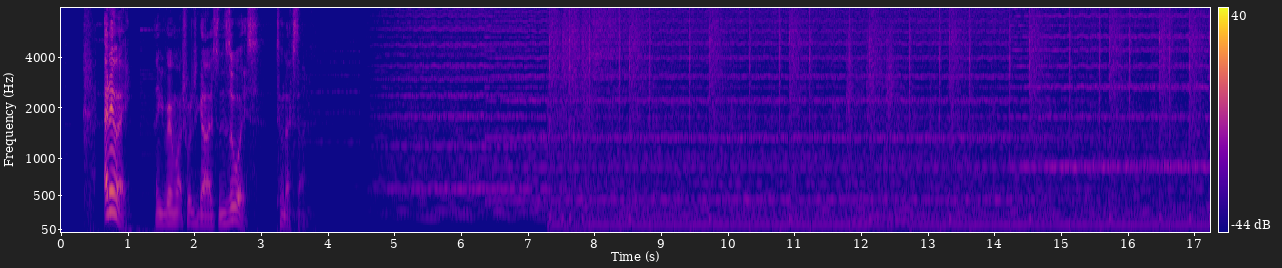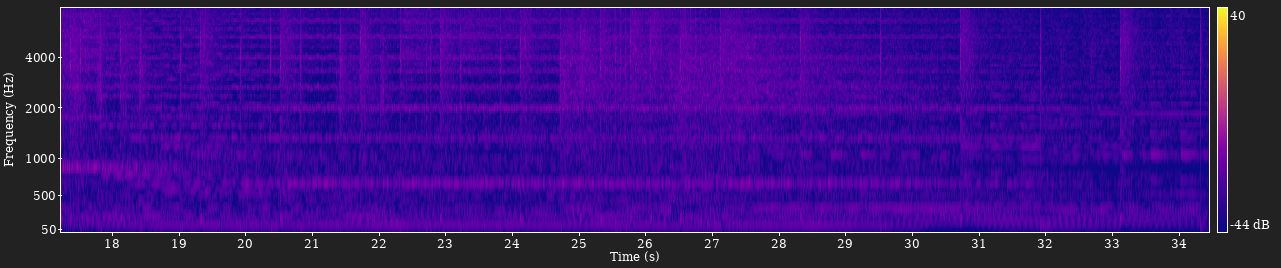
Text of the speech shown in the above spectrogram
Anyway, thank you very much for watching, guys. And as always, till next time.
